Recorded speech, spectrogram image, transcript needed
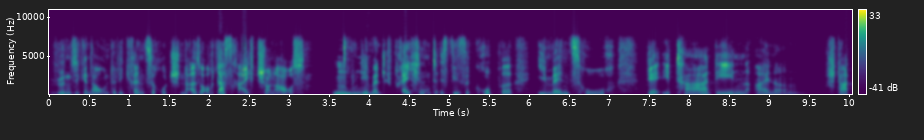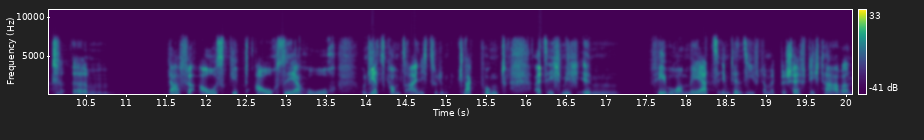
würden sie genau unter die Grenze rutschen. Also auch das reicht schon aus. Mhm. Dementsprechend ist diese Gruppe immens hoch. Der Etat, den eine Stadt ähm, dafür ausgibt, auch sehr hoch. Und jetzt kommt es eigentlich zu dem Knackpunkt, als ich mich im Februar, März intensiv damit beschäftigt habe.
